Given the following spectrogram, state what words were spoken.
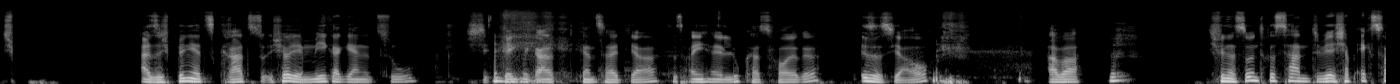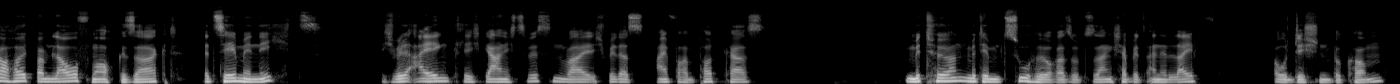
Ich, also ich bin jetzt gerade so, ich höre dir mega gerne zu. Ich denke mir gerade die ganze Zeit, ja, das ist eigentlich eine Lukas-Folge. Ist es ja auch. Aber ich finde das so interessant. Ich habe extra heute beim Laufen auch gesagt, erzähl mir nichts, ich will eigentlich gar nichts wissen, weil ich will das einfach im Podcast mithören mit dem Zuhörer sozusagen. Ich habe jetzt eine Live-Audition bekommen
